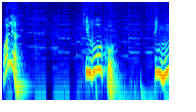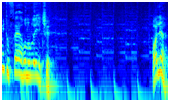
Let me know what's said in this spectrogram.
Olha! Que louco! Tem muito ferro no leite. Olha!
